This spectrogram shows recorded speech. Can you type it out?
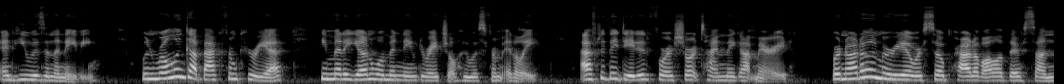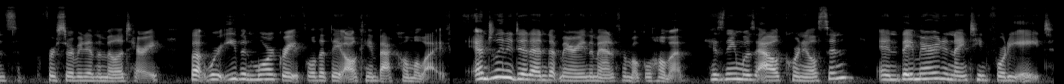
and he was in the Navy. When Roland got back from Korea, he met a young woman named Rachel who was from Italy. After they dated for a short time, they got married. Bernardo and Maria were so proud of all of their sons for serving in the military, but were even more grateful that they all came back home alive. Angelina did end up marrying the man from Oklahoma. His name was Al Cornelison, and they married in 1948.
